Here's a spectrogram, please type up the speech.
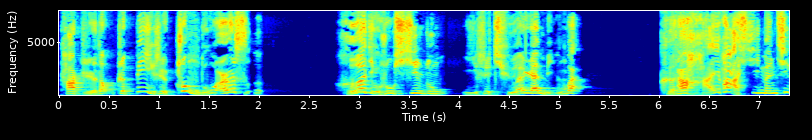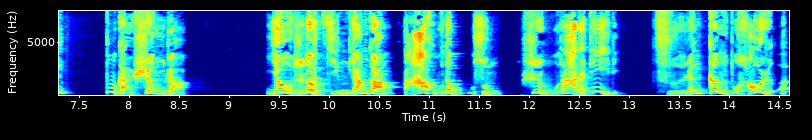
他知道这必是中毒而死。何九叔心中已是全然明白，可他害怕西门庆，不敢声张。又知道景阳冈打虎的武松是武大的弟弟，此人更不好惹。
